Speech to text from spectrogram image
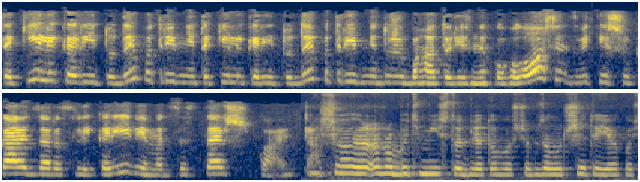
Такі лікарі туди потрібні, такі лікарі туди потрібні. Дуже багато різних оголошень. Звідки шукають зараз лікарів і медсестер шукають. Так. Що робить місто для того, щоб залучити якось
